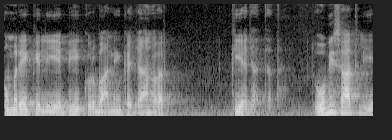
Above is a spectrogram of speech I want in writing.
عمرے کے لیے بھی قربانی کا جانور کیا جاتا تھا۔ تو وہ بھی ساتھ لیے۔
